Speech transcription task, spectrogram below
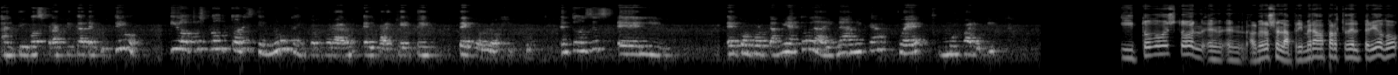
antiguas prácticas de cultivo y otros productores que nunca incorporaron el paquete tecnológico. Entonces, el, el comportamiento, la dinámica fue muy variopinta. Y todo esto, al menos en la primera parte del periodo,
